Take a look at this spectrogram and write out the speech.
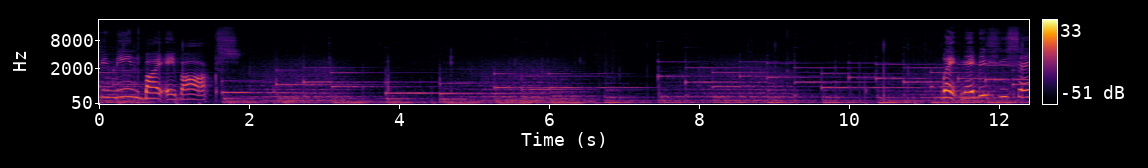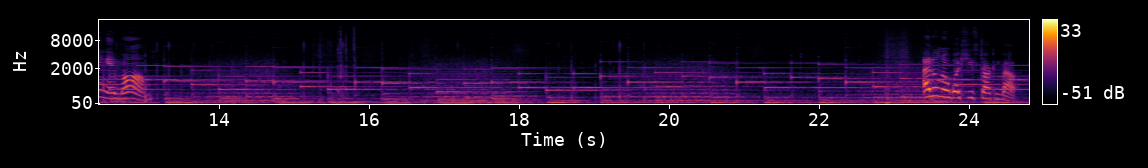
she means by a box. Wait, maybe she's saying a mom. I don't know what she's talking about.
